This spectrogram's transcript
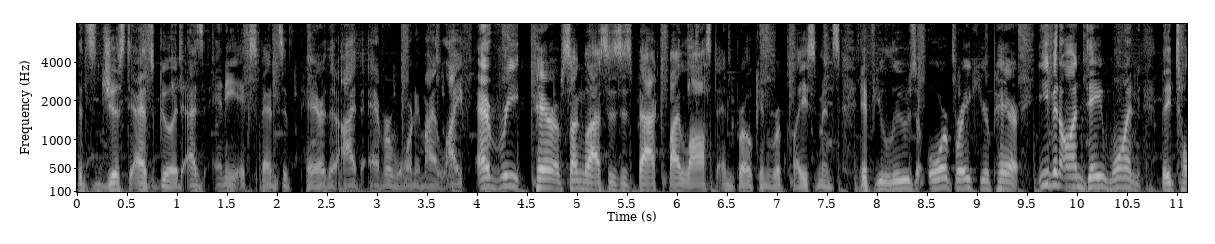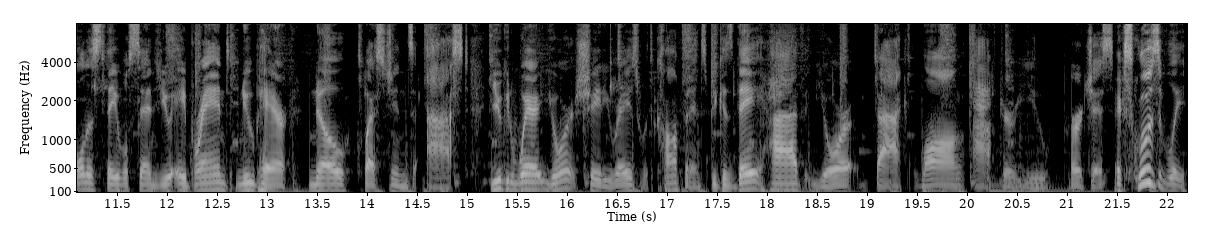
that's just as good as any expensive pair that I've ever worn in my life. Every pair of sunglasses is backed by lost and broken replacements. If you lose or break your pair, even on day one, they told us they will send you a brand new pair, no questions asked. You can wear your Shady Rays with confidence because they have your back long after you purchase. Exclusively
